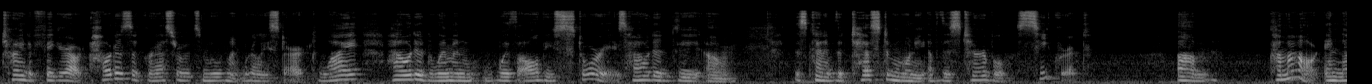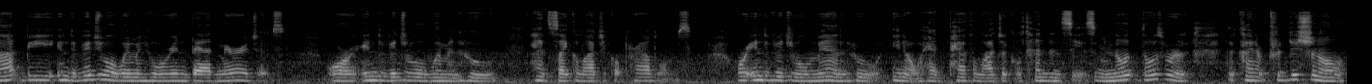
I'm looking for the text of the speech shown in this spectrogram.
trying to figure out how does a grassroots movement really start? Why? How did women with all these stories? How did the um, this kind of the testimony of this terrible secret um, come out and not be individual women who were in bad marriages? Or individual women who had psychological problems or individual men who you know had pathological tendencies. I mean, th- those were the kind of traditional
